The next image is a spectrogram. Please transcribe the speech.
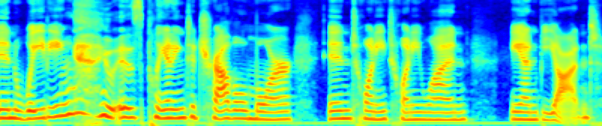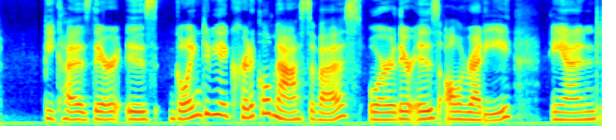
in waiting who is planning to travel more in 2021 and beyond. Because there is going to be a critical mass of us, or there is already, and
